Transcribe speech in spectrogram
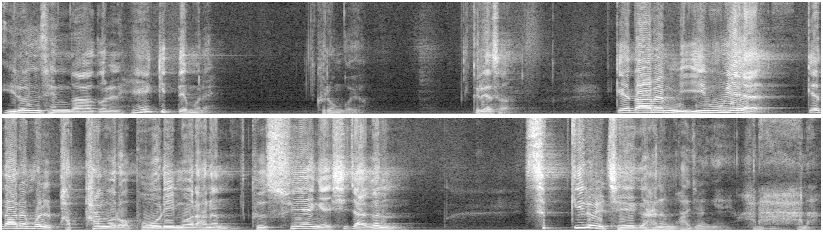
이런 생각을 했기 때문에 그런 거요. 그래서 깨달음 이후에 깨달음을 바탕으로 보림을 하는 그 수행의 시작은 습기를 제거하는 과정이에요. 하나하나.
